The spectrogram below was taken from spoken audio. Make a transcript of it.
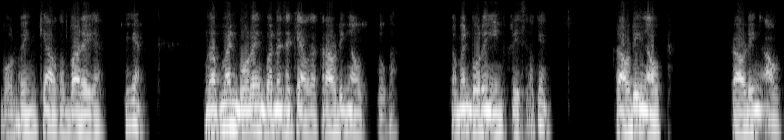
बोरोइंग क्या होगा? बढ़ेगा। ठीक है? गवर्नमेंट बोरोइंग बढ़ने से क्या होगा? क्राउडिंग आउट होगा। Government borrowing increase okay crowding out crowding out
